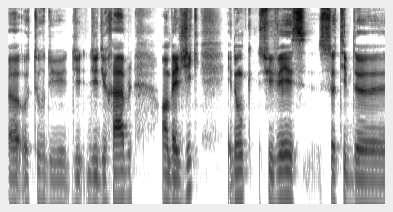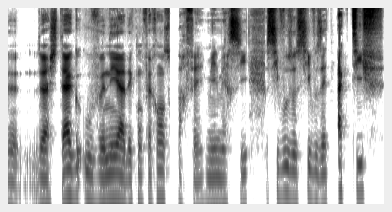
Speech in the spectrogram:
euh, autour du, du, durable en Belgique. Et donc, suivez ce type de, de hashtag ou venez à des conférences. Parfait, mille merci. Si vous aussi, vous êtes actif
